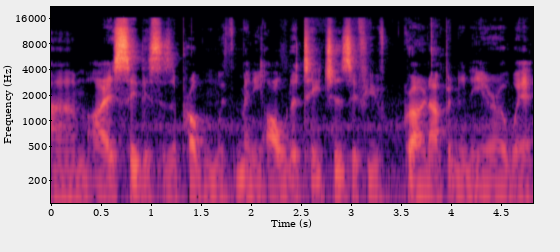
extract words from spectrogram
Um, I see this as a problem with many older teachers. If you've grown up in an era where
